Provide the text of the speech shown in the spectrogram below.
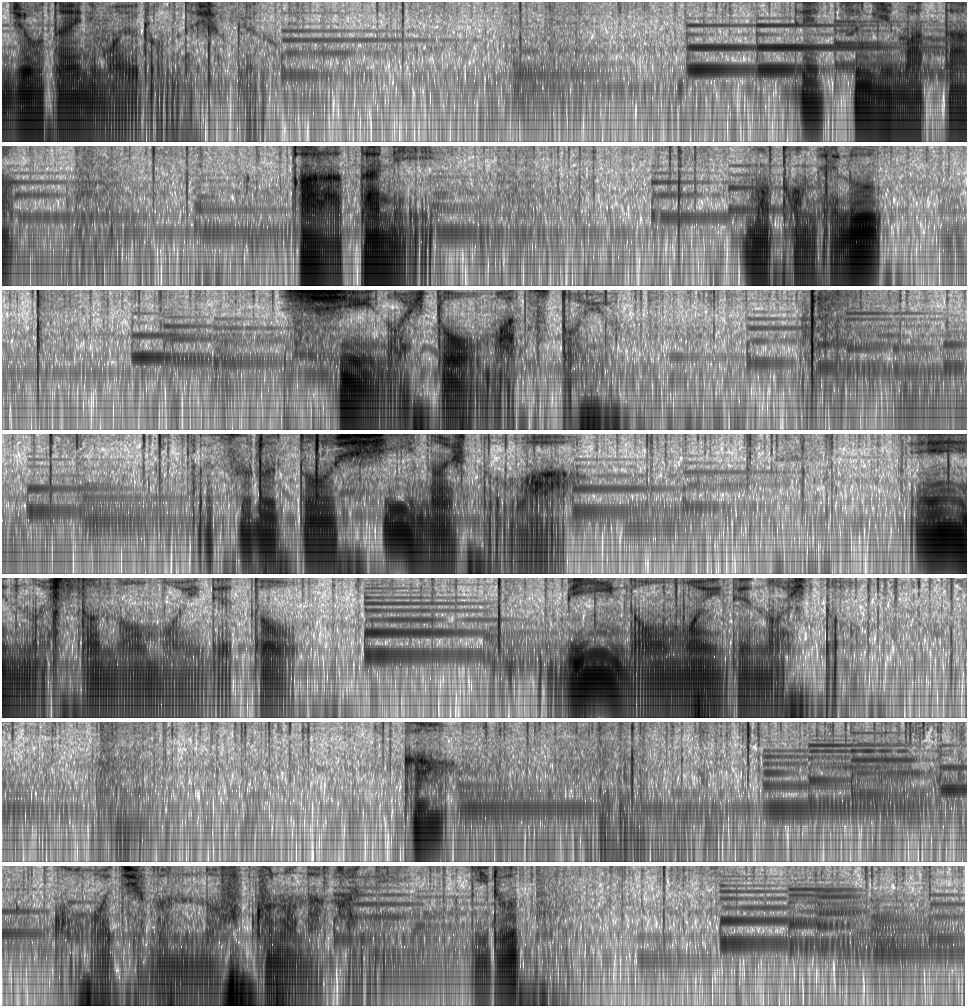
状態にもよるんでしょうけど。で次また新たに求める C の人を待つという。すると C の人は A の人の思い出と B の思い出の人がこう自分の服の中にいるっ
